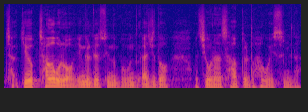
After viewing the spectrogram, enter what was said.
차- 기업 창업으로 연결될 수 있는 부분까지도 지원하는 사업들도 하고 있습니다.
